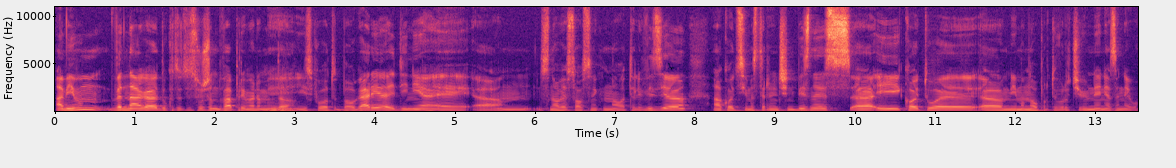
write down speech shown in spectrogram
Ами имам веднага, докато те слушам, два примера ми Да. изплуват от България. Единия е ам, с новия собственик на нова телевизия, а, който си има страничен бизнес а, и който е, ам, има много противоречиви мнения за него.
